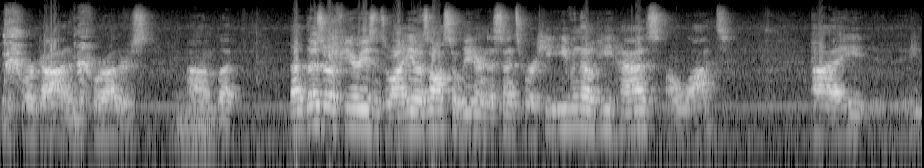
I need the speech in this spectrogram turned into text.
before God and before others. Um, but that, those are a few reasons why he was also a leader in the sense where he, even though he has a lot, uh, he, he,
